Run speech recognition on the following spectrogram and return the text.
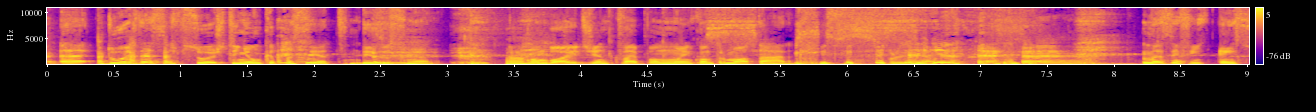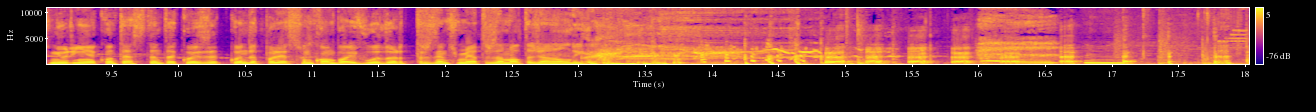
Ah, duas dessas pessoas tinham um capacete, diz o senhor. Um comboio de gente que vai para um encontro motar, por exemplo. Mas enfim, em senhorinha acontece tanta coisa que quando aparece um comboio voador de 300 metros, a malta já não liga.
